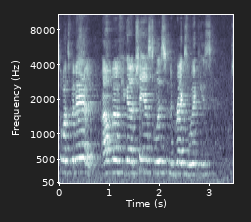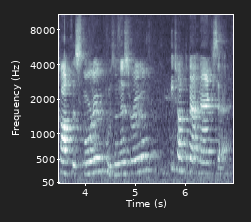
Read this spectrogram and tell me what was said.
So what's been added? I don't know if you got a chance to listen to Greg Zwicke's talk this morning, who was in this room. He talked about NACSAT.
